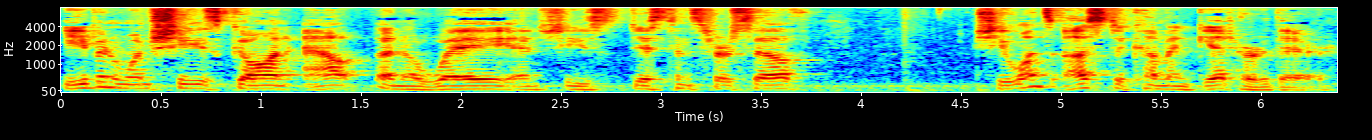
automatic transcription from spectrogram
Even when she's gone out and away and she's distanced herself, she wants us to come and get her there,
